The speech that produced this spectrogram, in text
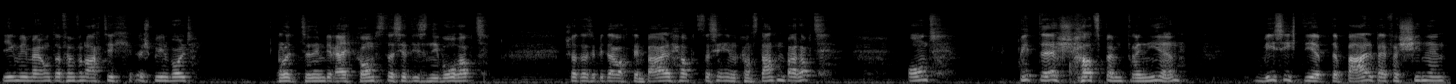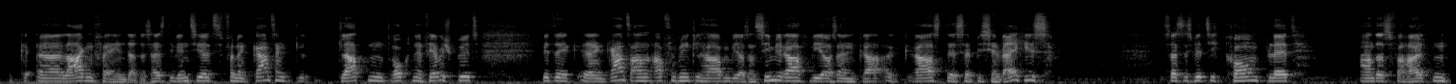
irgendwie mal unter 85 spielen wollt oder zu dem Bereich kommt, dass ihr dieses Niveau habt. Schaut, dass ihr bitte auch den Ball habt, dass ihr einen konstanten Ball habt. Und bitte schaut beim Trainieren, wie sich die, der Ball bei verschiedenen äh, Lagen verändert. Das heißt, wenn Sie jetzt von einem ganz glatten, trockenen Färbe spürt, wird er einen ganz anderen Abflugwinkel haben, wie aus einem Semiraff, wie aus einem Gras, das ein bisschen weich ist. Das heißt, es wird sich komplett anders verhalten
